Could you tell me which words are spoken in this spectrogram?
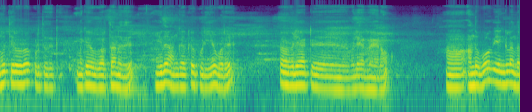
நூற்றி இருபது ரூபா கொடுத்ததுக்கு மிக ஒர்த்தானது இது அங்கே இருக்கக்கூடிய ஒரு விளையாட்டு விளையாடுற இடம். அந்த ஓவியங்கள் அந்த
